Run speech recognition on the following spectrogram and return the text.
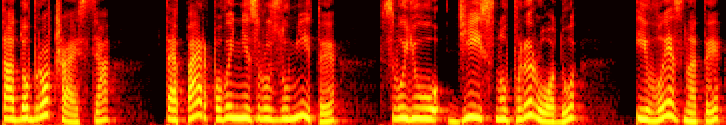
та доброчестя, тепер повинні зрозуміти свою дійсну природу і визнати,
